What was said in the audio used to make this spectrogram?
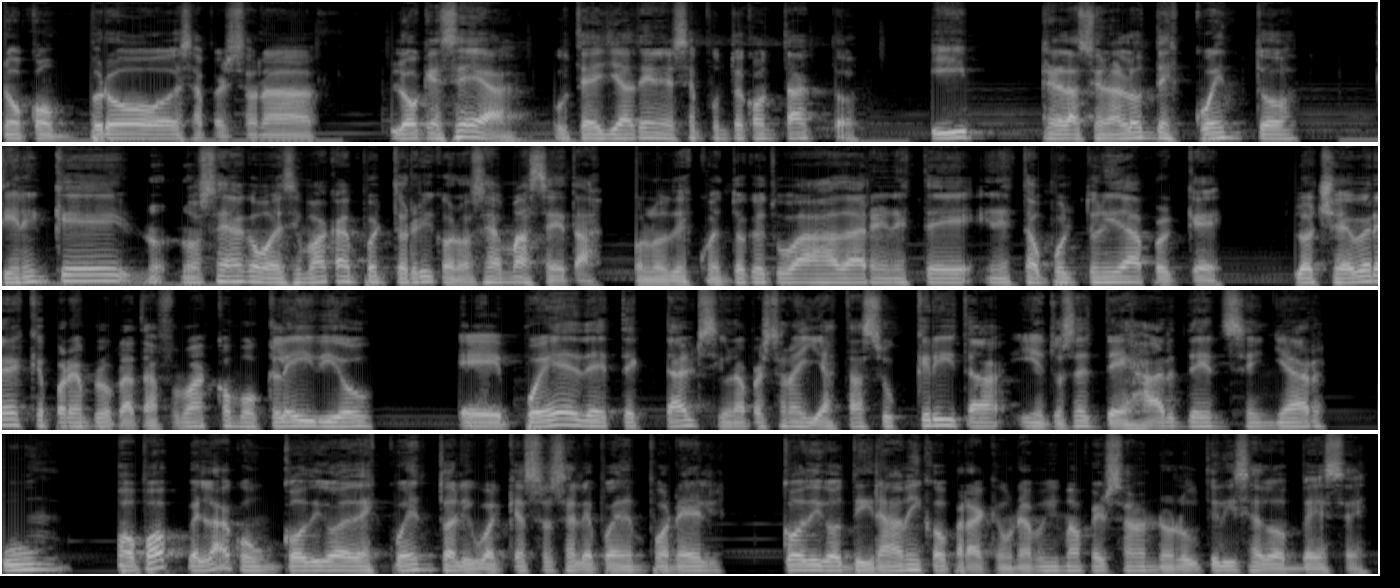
no compró, esa persona, lo que sea, ustedes ya tienen ese punto de contacto y relacionar los descuentos tienen que, no, no sean como decimos acá en Puerto Rico, no sean macetas con los descuentos que tú vas a dar en, este, en esta oportunidad porque lo chévere es que, por ejemplo, plataformas como Klaviyo eh, puede detectar si una persona ya está suscrita y entonces dejar de enseñar un pop-up, ¿verdad? Con un código de descuento, al igual que eso se le pueden poner códigos dinámicos para que una misma persona no lo utilice dos veces.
